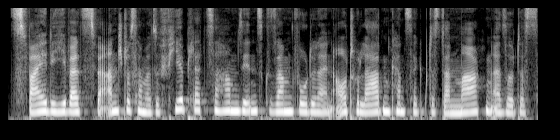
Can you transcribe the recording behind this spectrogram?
zwei, die jeweils zwei Anschlüsse haben, also vier Plätze haben sie insgesamt, wo du dein Auto laden kannst. Da gibt es dann Marken, also das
